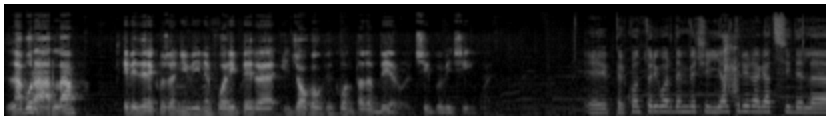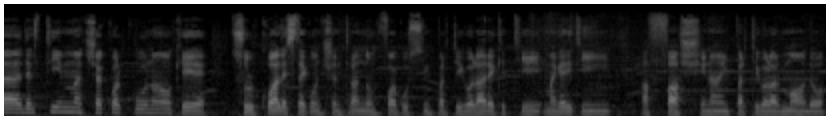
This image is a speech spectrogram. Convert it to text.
lavorarla e vedere cosa ne viene fuori per il gioco che conta davvero, il 5v5. E per quanto riguarda invece gli altri ragazzi del, del, team, c'è qualcuno che, sul quale stai concentrando un focus in particolare che ti, magari ti affascina in particolar modo?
